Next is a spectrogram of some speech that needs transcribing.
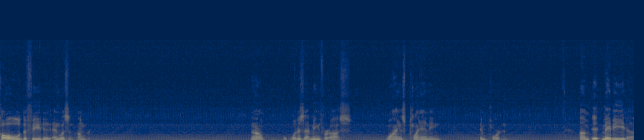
cold, defeated, and listen, hungry. Now, what does that mean for us? Why is planning important? Um, it maybe uh,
